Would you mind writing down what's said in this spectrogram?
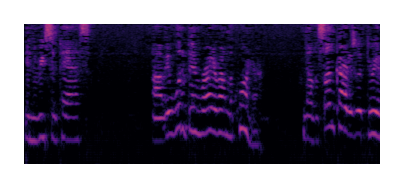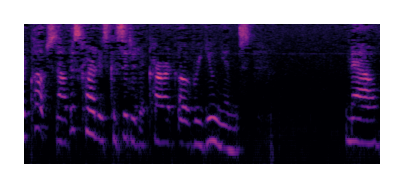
in the recent past, um, it would have been right around the corner. Now, the Sun card is with Three of Cups. Now, this card is considered a card of reunions. Now,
